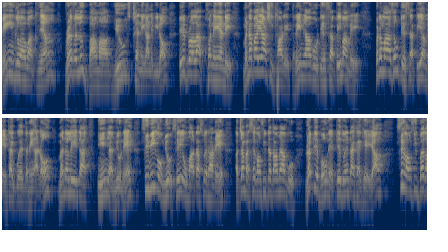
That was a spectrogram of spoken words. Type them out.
မင်္ဂလာပါခင်ဗျာ Revolut Burma News Channel ကနေပြီးတော့ April 9ရက်နေ့မနက်ပိုင်းရရှိထားတဲ့သတင်းများကိုတင်ဆက်ပေးပါမယ်ပထမဆုံးတင်ဆက်ပေးရမယ့်တိုက်ပွဲသတင်းကတော့မန္တလေးတိုင်းမြင်းညံမြို့နယ်စီမီကုံမြို့စေးအုံမှာတပ်ဆွဲထားတဲ့အကြမ်းဖက်စစ်ကောင်စီတပ်သားများကိုလက်ပစ်ဘုံနဲ့ပြည်သွင်းတိုက်ခိုက်ခဲ့ရာ စစ်ကောင်စီဘက်က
